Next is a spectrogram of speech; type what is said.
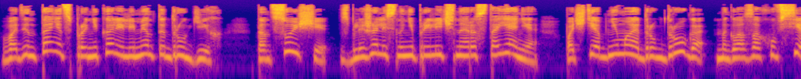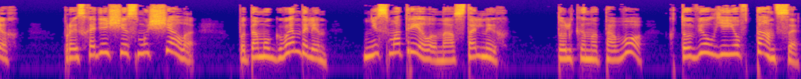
В один танец проникали элементы других. Танцующие сближались на неприличное расстояние, почти обнимая друг друга на глазах у всех. Происходящее смущало, потому Гвендолин не смотрела на остальных, только на того, кто вел ее в танце,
